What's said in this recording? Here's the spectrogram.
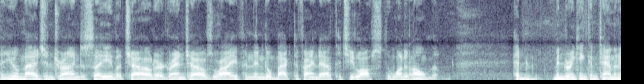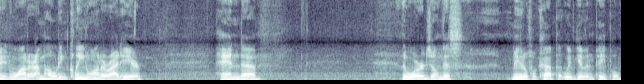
Can you imagine trying to save a child or a grandchild's life and then go back to find out that you lost the one at home that had been drinking contaminated water? I'm holding clean water right here. And uh, the words on this beautiful cup that we've given people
